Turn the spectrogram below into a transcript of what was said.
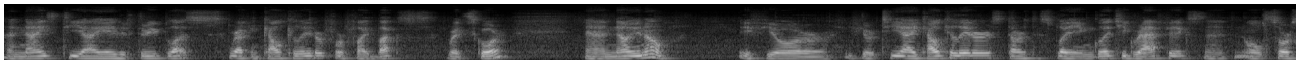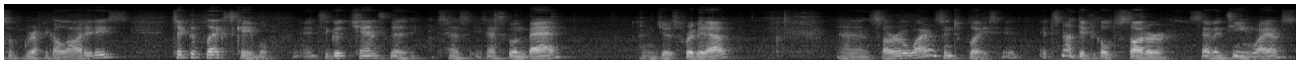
a nice TI-83 Plus graphing calculator for 5 bucks, great score. And now you know, if your if your TI calculator starts displaying glitchy graphics and all sorts of graphical oddities, check the flex cable. It's a good chance that it has it has gone bad, and just rip it out and solder wires into place. It, it's not difficult to solder 17 wires,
